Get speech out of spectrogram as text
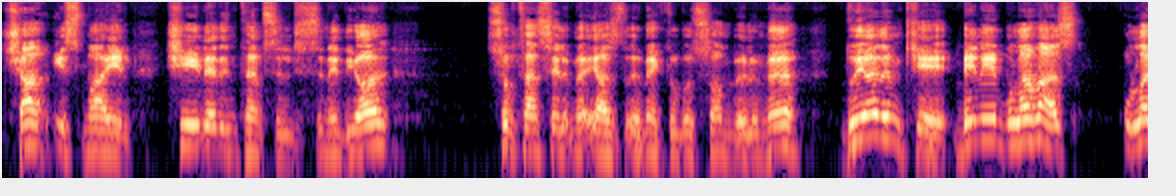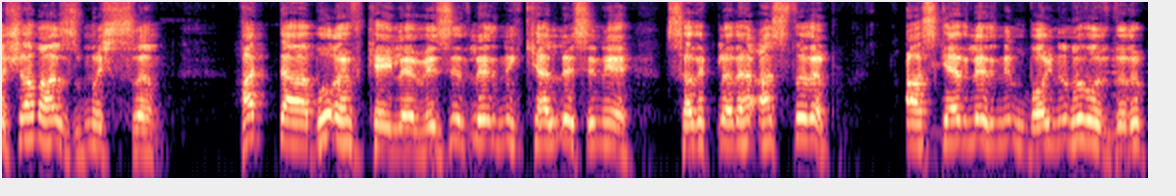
Şah İsmail Şiilerin temsilcisi ne diyor? Sultan Selim'e yazdığı mektubun son bölümü duyarım ki beni bulamaz, ulaşamazmışsın. Hatta bu öfkeyle vezirlerinin kellesini sarıklara astırıp askerlerinin boynunu vurdurup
